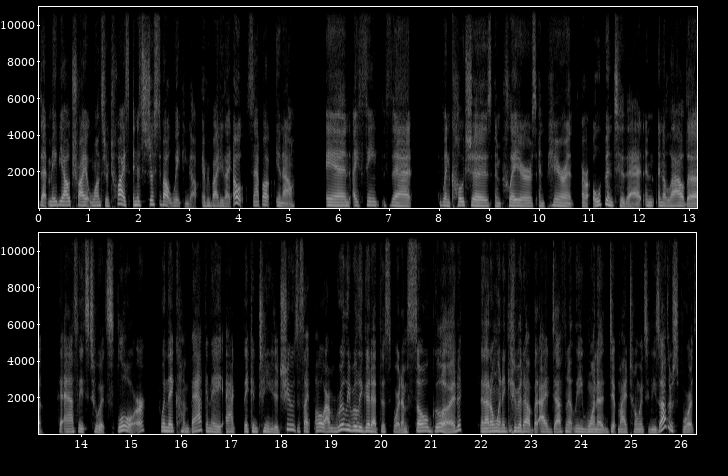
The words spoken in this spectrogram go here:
that maybe I'll try it once or twice, and it's just about waking up. Everybody like, oh, snap up, you know. And I think that when coaches and players and parents are open to that and, and allow the the athletes to explore, when they come back and they act, they continue to choose. It's like, oh, I'm really, really good at this sport. I'm so good that I don't want to give it up, but I definitely want to dip my toe into these other sports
